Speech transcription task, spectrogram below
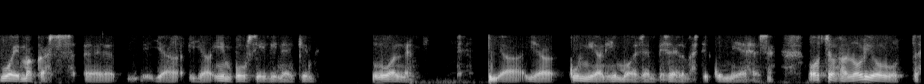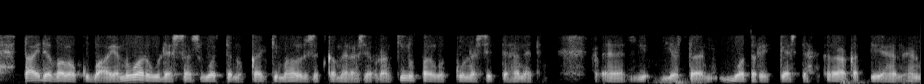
voimakas ja, ja impulsiivinenkin luonne ja, ja kunnianhimoisempi selvästi kuin miehensä. Otsohan oli ollut taidevalokuvaa ja nuoruudessaan voittanut kaikki mahdolliset kameraseuran kilpailut, kunnes sitten hänet äh, jostain muotorikkeestä raakattiin. Hän, hän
